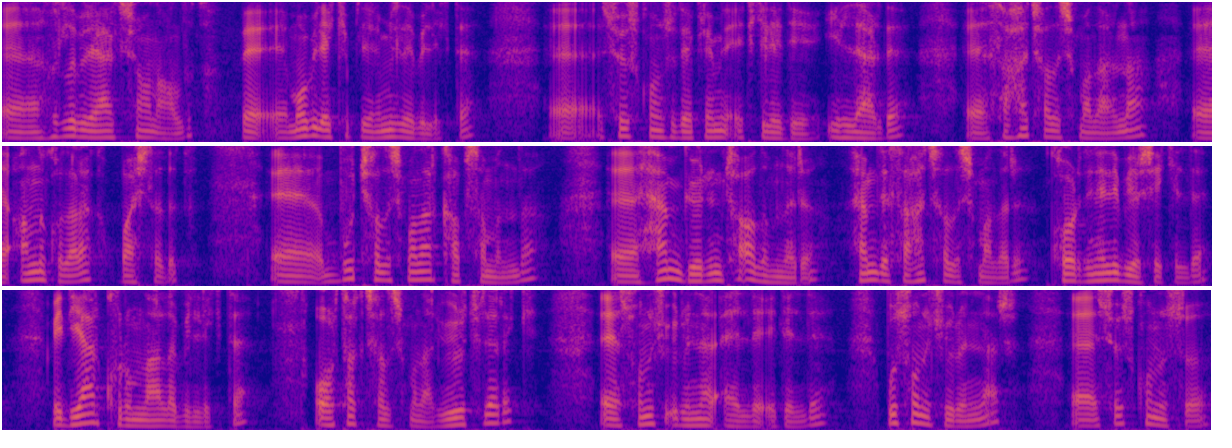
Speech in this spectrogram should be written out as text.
e, hızlı bir reaksiyon aldık ve e, mobil ekiplerimizle birlikte e, söz konusu depremin etkilediği illerde e, saha çalışmalarına e, anlık olarak başladık. E, bu çalışmalar kapsamında e, hem görüntü alımları hem de saha çalışmaları koordineli bir şekilde ve diğer kurumlarla birlikte ortak çalışmalar yürütülerek e, sonuç ürünler elde edildi. Bu sonuç ürünler e, söz konusu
